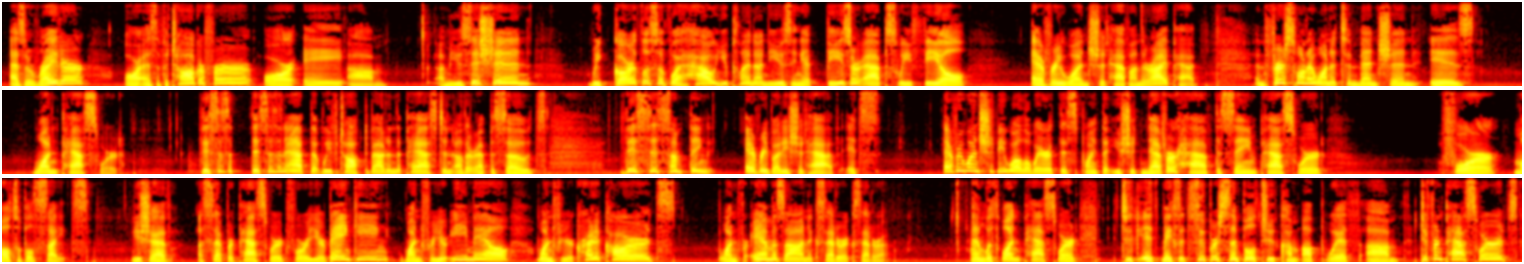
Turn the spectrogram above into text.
as a writer or as a photographer or a, um, a musician, regardless of what, how you plan on using it, these are apps we feel everyone should have on their iPad. And the first one I wanted to mention is 1Password. This is a, this is an app that we've talked about in the past in other episodes. This is something everybody should have. It's everyone should be well aware at this point that you should never have the same password for multiple sites. You should have a separate password for your banking, one for your email, one for your credit cards, one for Amazon, etc., etc. And with 1Password, to, it makes it super simple to come up with um, different passwords.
